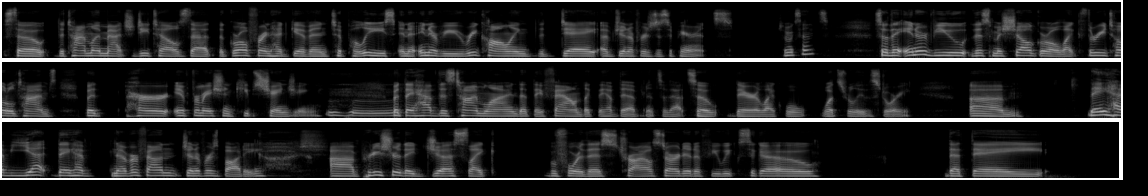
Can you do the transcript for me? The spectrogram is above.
So the timeline matched details that the girlfriend had given to police in an interview recalling the day of Jennifer's disappearance. Does that make sense? So they interview this Michelle girl like three total times, but her information keeps changing. Mm-hmm. But they have this timeline that they found, like they have the evidence of that. So they're like, well, what's really the story? Um, they have yet, they have never found Jennifer's body. gosh. I'm pretty sure they just like before this trial started a few weeks ago that they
